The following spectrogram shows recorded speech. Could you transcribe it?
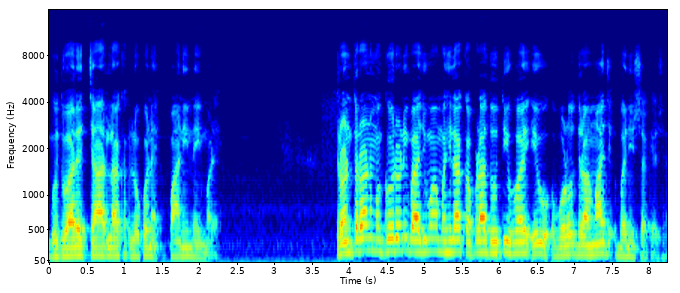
બુધવારે ચાર લાખ લોકોને પાણી નહીં મળે. ત્રણ ત્રણ મગરોની બાજુમાં મહિલા કપડાં ધોતી હોય એવું વડોદરામાં જ બની શકે છે.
